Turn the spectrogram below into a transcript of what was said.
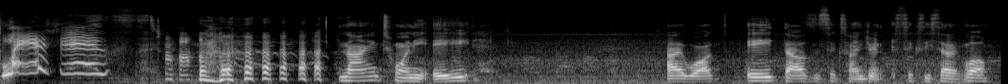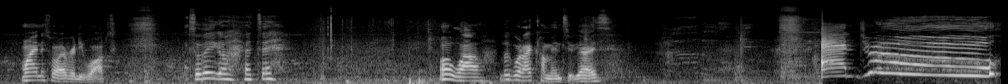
lashes. 928. I walked 8,667. Well, minus what I already walked. So there you go. That's it. Oh, wow. Look what I come into, guys. Andrew!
